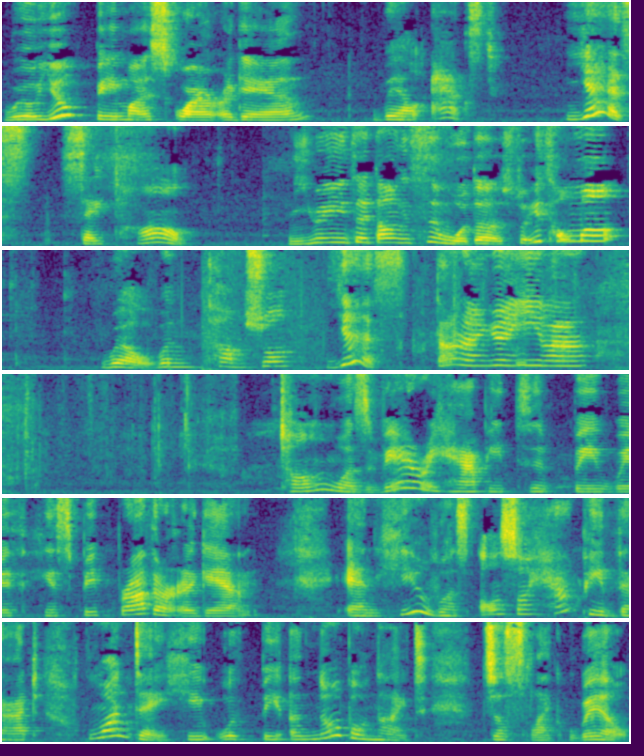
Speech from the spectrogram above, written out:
Will you be my squire again? Will asked. Yes, said Tom. 你愿意再当一次我的随从吗？Will 问 Tom 说：“Yes，当然愿意啦。” Tom was very happy to be with his big brother again and he was also happy that one day he would be a noble knight, just like Will.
